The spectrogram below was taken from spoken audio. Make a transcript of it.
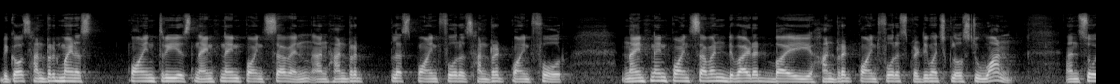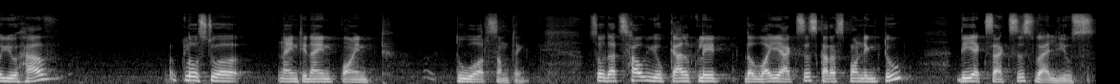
because 100 minus 0.3 is 99.7 and 100 plus 0.4 is 100.4. 99.7 divided by 100.4 is pretty much close to 1 and so you have close to a 99.2 or something. So, that is how you calculate the y axis corresponding to the x axis values.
